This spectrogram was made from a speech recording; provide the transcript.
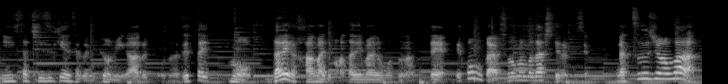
インスタ地図検索に興味があるってことは絶対もう誰が考えても当たり前のことなんで、で、今回はそのまま出してるんですよ。が通常は、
